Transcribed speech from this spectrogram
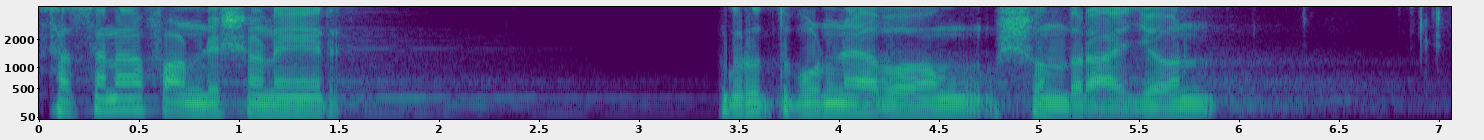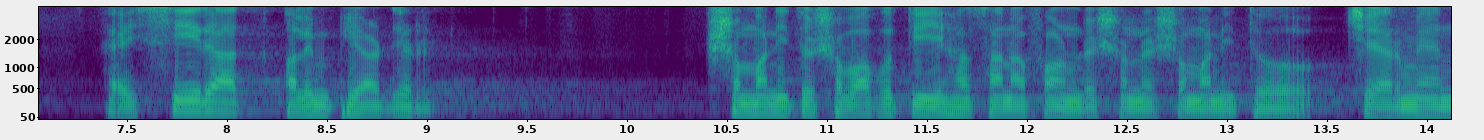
হাসানা ফাউন্ডেশনের গুরুত্বপূর্ণ এবং সুন্দর আয়োজন এই সিরাত অলিম্পিয়াডের সম্মানিত সভাপতি হাসানা ফাউন্ডেশনের সম্মানিত চেয়ারম্যান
